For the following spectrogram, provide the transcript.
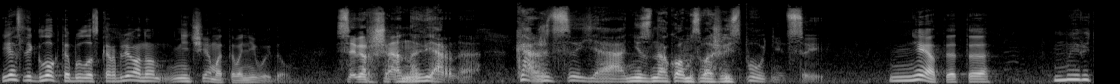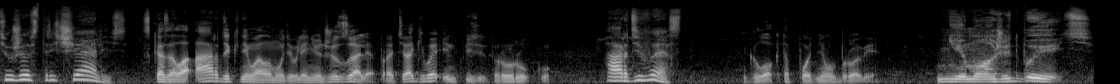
Если Глокта был оскорблен, он ничем этого не выдал. Совершенно верно. Кажется, я не знаком с вашей спутницей. Нет, это... Мы ведь уже встречались, сказала Арди к немалому удивлению Джизаля, протягивая инквизитору руку. Арди Вест. Глокта поднял брови. «Не может быть!»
